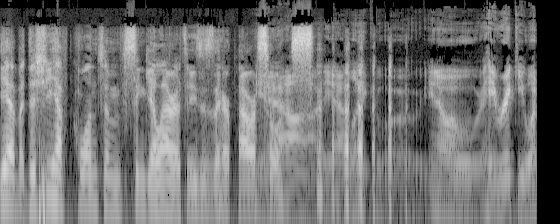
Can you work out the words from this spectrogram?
yeah, but does she have quantum singularities as their power Yeah, source? yeah. Yeah. Like, uh, you know, hey Ricki, what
